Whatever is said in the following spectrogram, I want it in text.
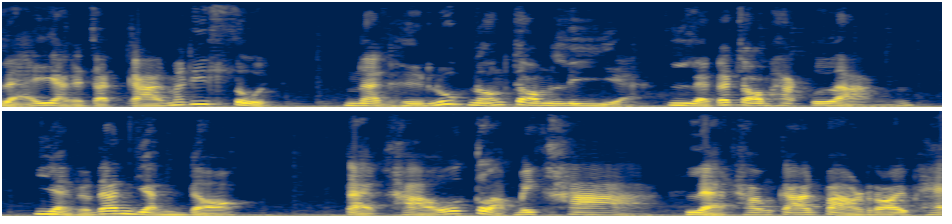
และอยากจะจัดการมากที่สุด นั่นก็คือลูกน้องจอมเลียและก็จอมหักหลัง อย่างทางด้านยังด็อก แต่เขาก็กลับไม่ฆ่า และทำการฝ่ารอยแผล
